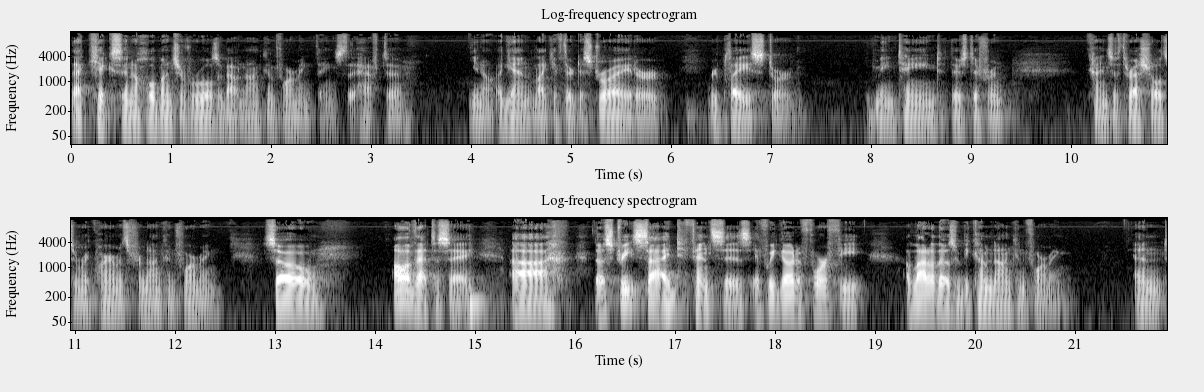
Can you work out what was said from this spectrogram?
that kicks in a whole bunch of rules about non-conforming things that have to, you know, again, like if they're destroyed or replaced or maintained, there's different kinds of thresholds and requirements for non-conforming. So all of that to say, uh, those street side fences, if we go to four feet, a lot of those would become non-conforming. And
